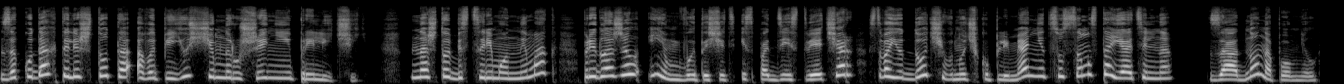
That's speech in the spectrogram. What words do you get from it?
закудахтали что-то о вопиющем нарушении приличий. На что бесцеремонный маг предложил им вытащить из-под действия чар свою дочь внучку-племянницу самостоятельно. Заодно напомнил,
